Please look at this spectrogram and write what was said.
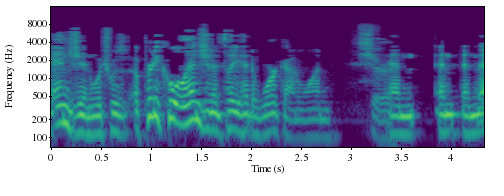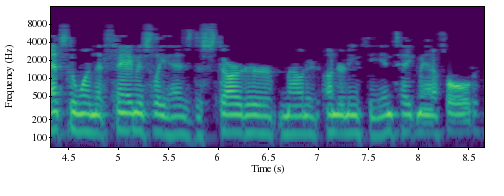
engine, which was a pretty cool engine until you had to work on one sure. and and and that's the one that famously has the starter mounted underneath the intake manifold.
